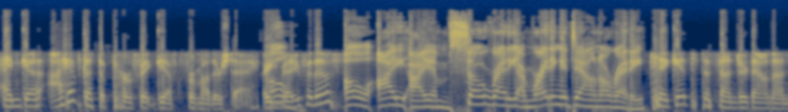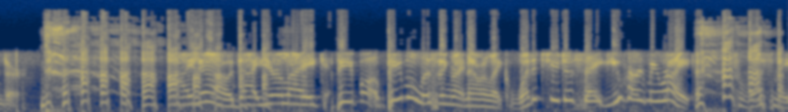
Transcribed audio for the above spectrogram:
And get, I have got the perfect gift for Mother's Day. Are you Oh. ready for this? Oh, I, I am so ready. I'm writing it down already. Tickets to Thunder Down Under. I know that you're like people. People listening right now are like, "What did you just say?" You heard me right. Trust me.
